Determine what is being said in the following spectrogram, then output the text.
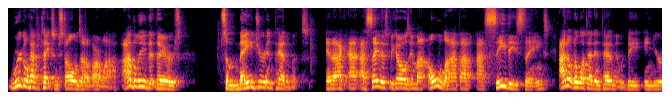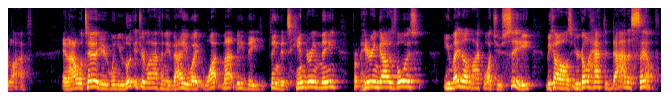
we're going to have to take some stones out of our life. I believe that there's some major impediments. And I, I, I say this because in my own life, I, I see these things. I don't know what that impediment would be in your life. And I will tell you, when you look at your life and evaluate what might be the thing that's hindering me from hearing God's voice, you may not like what you see, because you're going to have to die to self.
